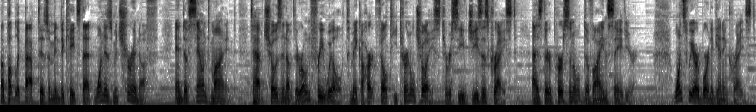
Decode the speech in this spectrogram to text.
A public baptism indicates that one is mature enough and of sound mind to have chosen of their own free will to make a heartfelt eternal choice to receive Jesus Christ as their personal divine Savior. Once we are born again in Christ,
